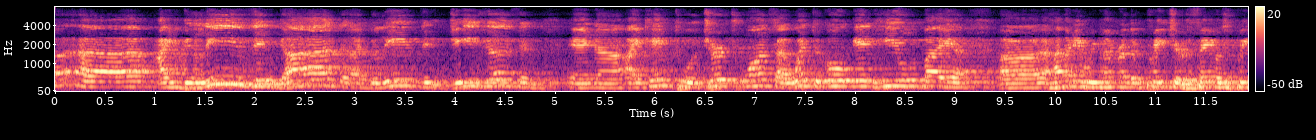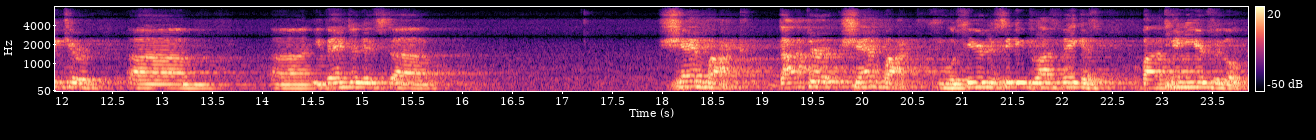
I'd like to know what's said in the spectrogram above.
I believed in God, I believed in Jesus, and, and uh, I came to a church once. I went to go get healed by, uh, uh, how many remember the preacher, famous preacher, um, uh, evangelist uh, Schambach, Dr. Schambach. He was here in the city of Las Vegas about 10 years ago.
